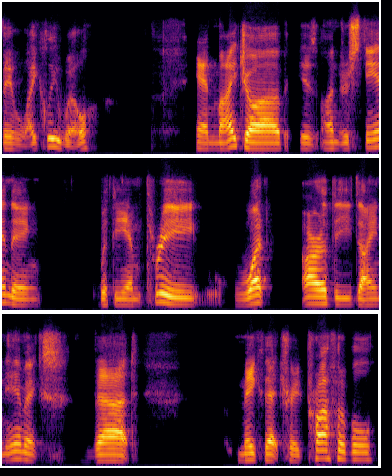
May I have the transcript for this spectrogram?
They likely will. And my job is understanding with the M3 what are the dynamics that make that trade profitable?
